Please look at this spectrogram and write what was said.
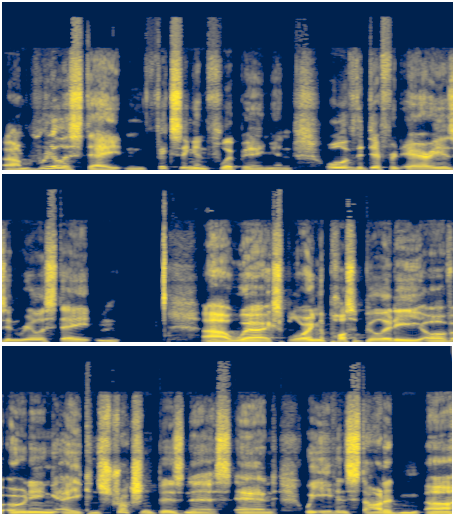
um, real estate and fixing and flipping and all of the different areas in real estate and Uh, we're exploring the possibility of owning a construction business, and we even started uh,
